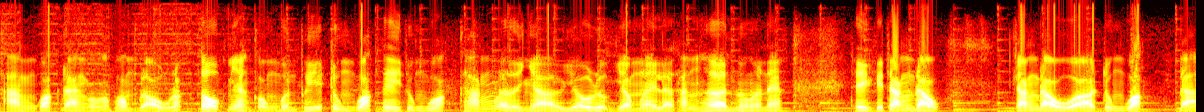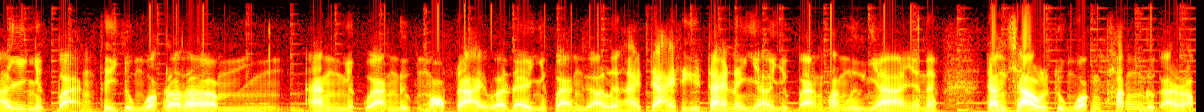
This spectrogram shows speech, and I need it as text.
Hàn Quốc đang có cái phong độ rất tốt nha. Còn bên phía Trung Quốc thì Trung Quốc thắng là nhờ vô được dòng này là thắng hên luôn anh em. Thì cái trận đầu trận đầu uh, Trung Quốc đá với Nhật Bản thì Trung Quốc đã ăn Nhật Bản được một trái và để Nhật Bản gỡ lại hai trái. Thì cái trái này nhờ Nhật Bản phản lưới nhà nha anh em trận sau thì Trung Quốc thắng được Ả Rập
